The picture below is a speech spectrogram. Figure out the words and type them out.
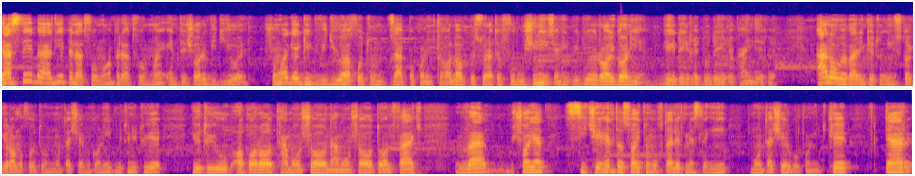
دسته بعدی پلتفرم ها پلتفرم های انتشار ویدیوه. شما اگر یک ویدیو از خودتون ضبط بکنید که حالا به صورت فروشی نیست یعنی ویدیو رایگانیه یک دقیقه دو دقیقه پنج دقیقه. علاوه بر اینکه تو اینستاگرام خودتون منتشر می‌کنید می‌تونید توی یوتیوب آپارات تماشا نماشا دالفک و شاید سی چهل تا سایت مختلف مثل این منتشر بکنید که در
